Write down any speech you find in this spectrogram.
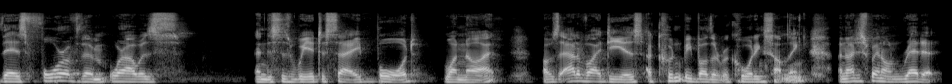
there's four of them where i was and this is weird to say, bored one night. I was out of ideas. I couldn't be bothered recording something. And I just went on Reddit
